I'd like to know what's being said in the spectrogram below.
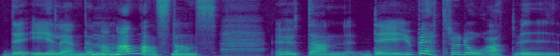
det är elände någon mm. annanstans. Mm. Utan det är ju bättre då att vi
